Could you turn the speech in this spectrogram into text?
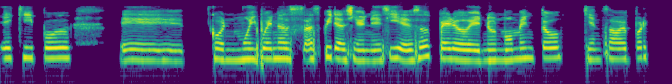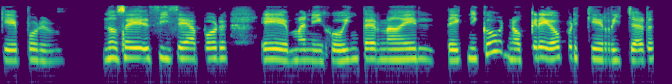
equipo eh, con muy buenas aspiraciones y eso, pero en un momento, quién sabe por qué, por no sé si sea por eh, manejo interno del técnico, no creo, porque Richard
